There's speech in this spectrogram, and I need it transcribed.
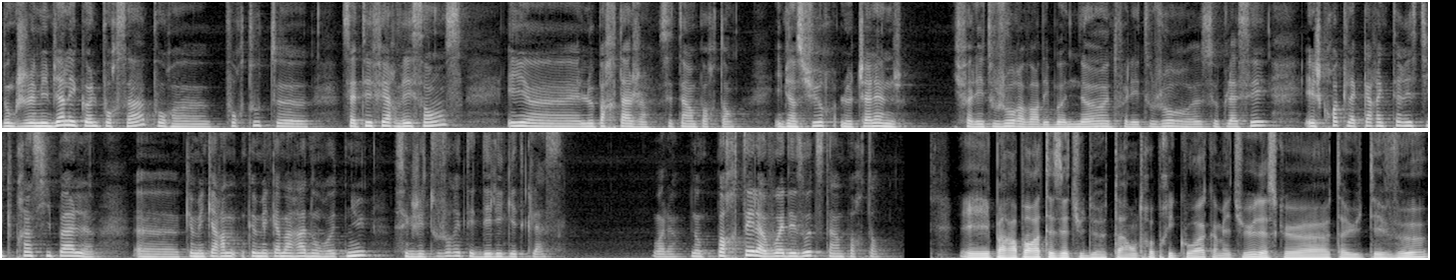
donc j'aimais bien l'école pour ça, pour, euh, pour toute cette effervescence et le partage, c'était important. Et bien sûr, le challenge. Il fallait toujours avoir des bonnes notes, il fallait toujours se placer. Et je crois que la caractéristique principale euh, que, mes caram- que mes camarades ont retenue, c'est que j'ai toujours été déléguée de classe. Voilà. Donc porter la voix des autres, c'était important. Et par rapport à tes études, tu as entrepris quoi comme études Est-ce que tu as eu tes vœux?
